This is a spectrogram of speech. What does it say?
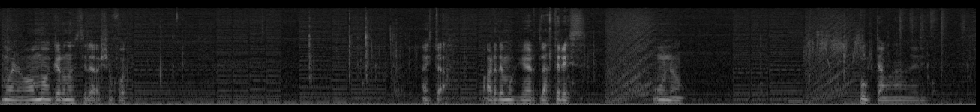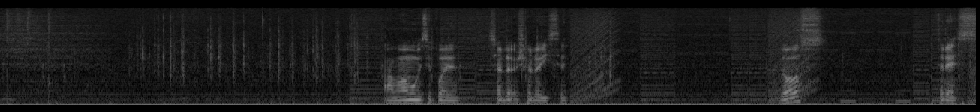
Bueno, vamos a quedarnos de este lado, ya fue. Ahí está. Ahora tenemos que quedar las tres. Uno. Puta madre. Ah, vamos que se puede. Ya lo, hice. Dos. Tres.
